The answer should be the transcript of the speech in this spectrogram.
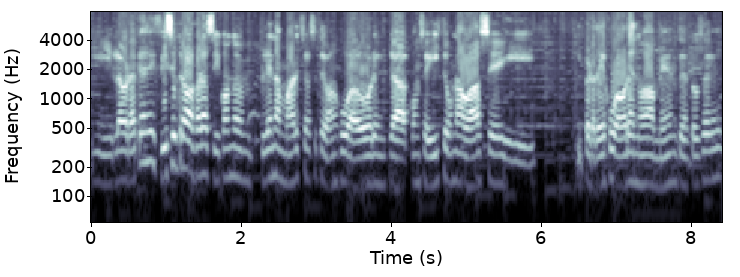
Y la verdad que es difícil trabajar así cuando en plena marcha se te van jugadores, ya conseguiste una base y, y perdés jugadores nuevamente. Entonces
